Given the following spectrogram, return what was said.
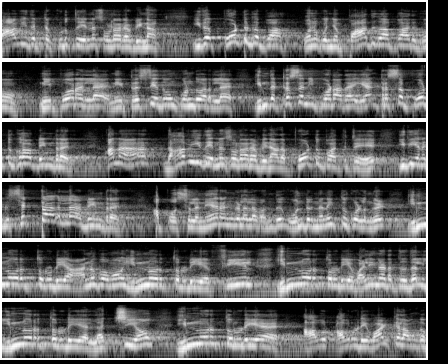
தாவிதட்ட கொடுத்து என்ன சொல்றாரு அப்படின்னா இதை போட்டுக்கப்பா உனக்கு கொஞ்சம் பாதுகாப்பா இருக்கும். நீ போறல்ல நீ ட்ரெஸ் எதுவும் கொண்டு வரல. இந்த ட்ரெஸ்ஸை நீ போடாத என் ட்ரெஸ்ஸை போட்டுக்கோ அப்படின்றாரு. ஆனா தாவீது என்ன சொல்றாரு அப்படின்னா அதை போட்டு பார்த்துட்டு இது எனக்கு செட் ஆகல அப்படின்றாரு. அப்போ சில நேரங்களில் வந்து ஒன்று நினைத்து கொள்ளுங்கள் இன்னொருத்தருடைய அனுபவம் இன்னொருத்தருடைய ஃபீல் இன்னொருத்தருடைய வழிநடத்துதல் இன்னொருத்தருடைய லட்சியம் இன்னொருத்தருடைய அவர் அவருடைய வாழ்க்கையில் அவங்க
